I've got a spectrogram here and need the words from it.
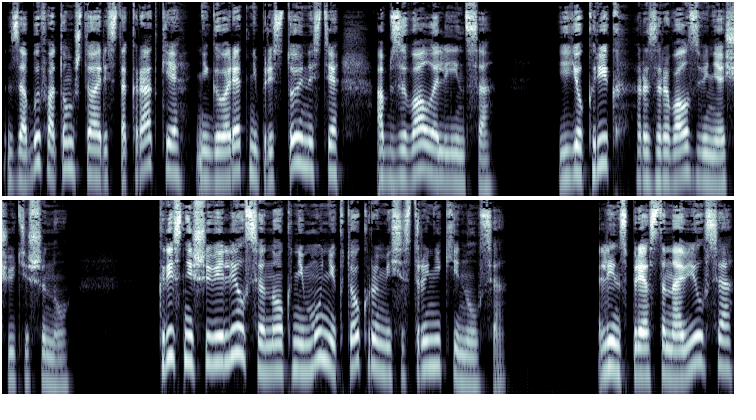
забыв о том, что аристократки, не говорят непристойности, обзывала Линса. Ее крик разрывал звенящую тишину. Крис не шевелился, но к нему никто, кроме сестры, не кинулся. Линс приостановился,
